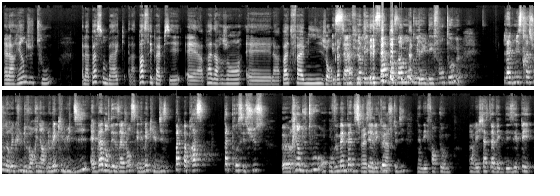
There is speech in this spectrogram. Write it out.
elle a rien du tout, elle a pas son bac, elle a pas ses papiers, elle a pas d'argent, elle a pas de famille, genre Et personne ça, non mais et ça, dans un monde où il y a eu des fantômes, l'administration ne recule devant rien. Le mec, il lui dit, elle va dans des agences et les mecs, ils lui disent, pas de paperasse, pas de processus, euh, rien du tout, on, on veut même pas discuter Ouais, avec toi. Et tu te dis, il y a des fantômes, on les chasse avec des épées,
